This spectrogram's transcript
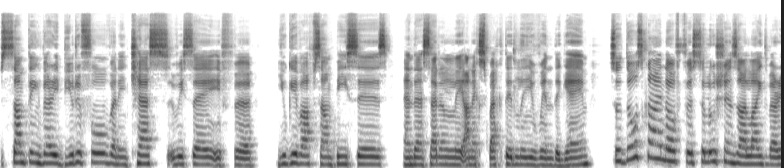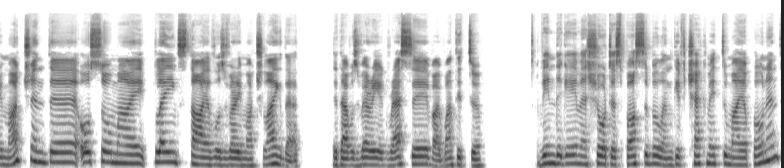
something very beautiful when in chess we say if uh, you give up some pieces and then suddenly unexpectedly you win the game so those kind of uh, solutions I liked very much, and uh, also my playing style was very much like that. That I was very aggressive. I wanted to win the game as short as possible and give checkmate to my opponent.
